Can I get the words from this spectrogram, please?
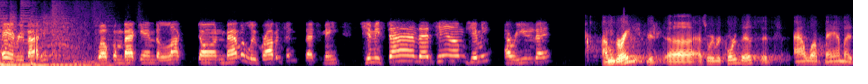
Hey, everybody. Welcome back into Locked On Bama. Luke Robinson, that's me. Jimmy Stein, that's him. Jimmy, how are you today? I'm great. Uh, as we record this, it's Alabama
